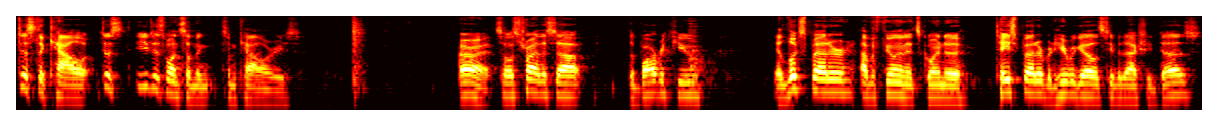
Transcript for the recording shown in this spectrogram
just a cal just you just want something some calories. All right, so let's try this out. The barbecue. It looks better. I have a feeling it's going to taste better, but here we go. Let's see if it actually does.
